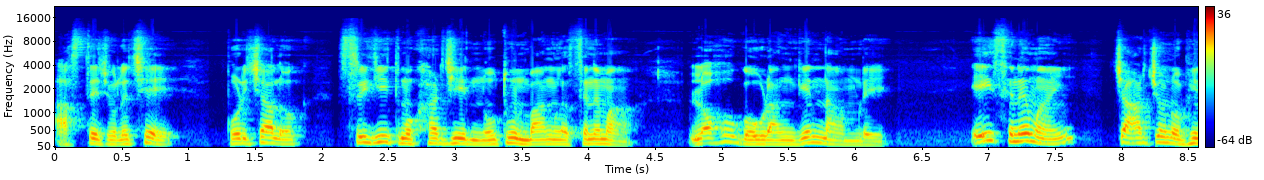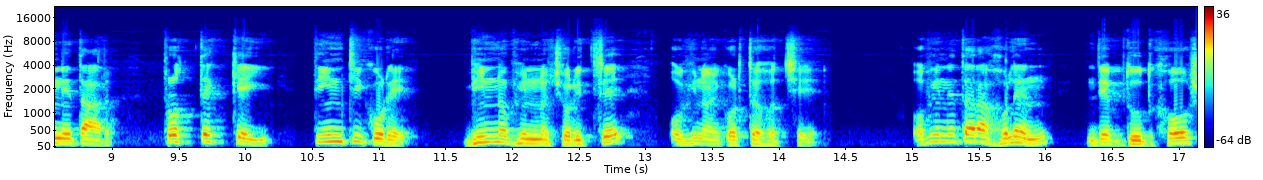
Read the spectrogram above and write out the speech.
আসতে চলেছে পরিচালক সৃজিৎ মুখার্জির নতুন বাংলা সিনেমা লহ গৌরাঙ্গের নাম রে। এই সিনেমায় চারজন অভিনেতার প্রত্যেককেই তিনটি করে ভিন্ন ভিন্ন চরিত্রে অভিনয় করতে হচ্ছে। অভিনেতারা হলেন দেবদূত ঘোষ,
